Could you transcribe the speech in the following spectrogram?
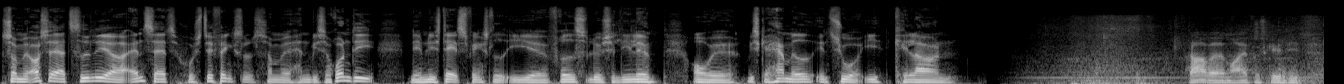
som også er tidligere ansat hos det fængsel, som øh, han viser rundt i, nemlig statsfængslet i øh, Fredsløse Lille. Og øh, vi skal hermed en tur i kælderen. Der har været meget forskelligt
